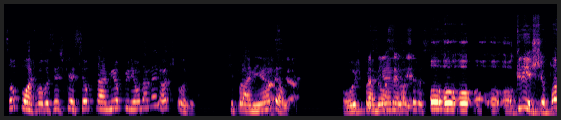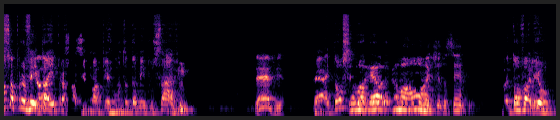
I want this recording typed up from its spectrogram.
são fortes, mas você esqueceu, na minha opinião, da melhor de todas. Que para mim é a tá Bélgica. Hoje, para mim, é a melhor seleção. Ô, ô, ô, ô, ô, Christian, posso aproveitar aí para fazer uma pergunta também para o Sávio? Deve. É, então, se... é, uma, é uma honra, Tito, sempre. Então, valeu.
